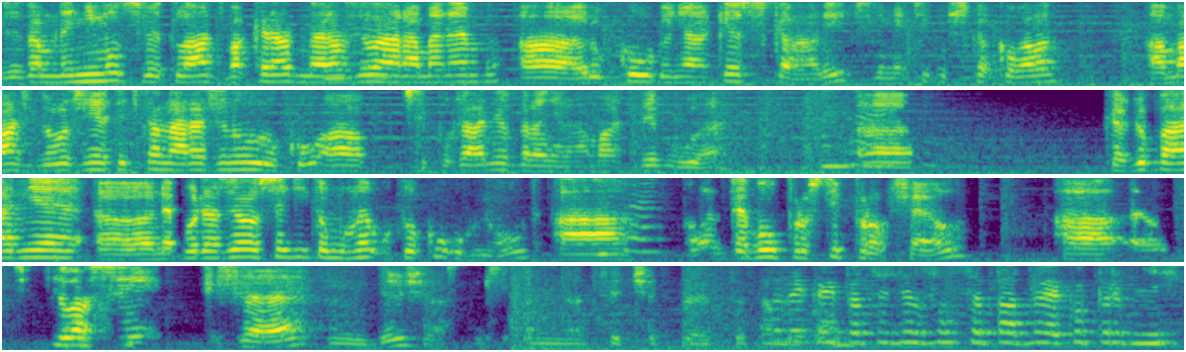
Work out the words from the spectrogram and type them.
že tam není moc světla, dvakrát narazila ramenem a rukou do nějaké skály, při si uskakovala a máš vyloženě teďka naraženou ruku a jsi pořádně zraněná, máš dvě vůle. Mhm. Uh, každopádně uh, nepodařilo se ti tomuhle útoku uhnout a Mhm. on tebou prostě prošel a uh, cítila si, že, vidíš, já jsem si tam měl přečetl, jak to tam takový pocit, že zase padnu jako první.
